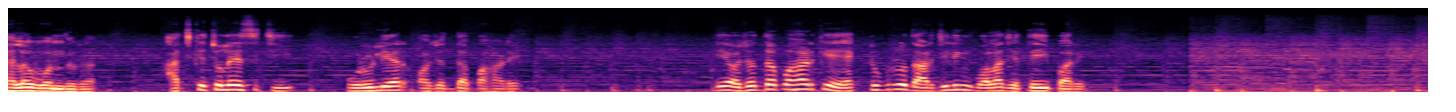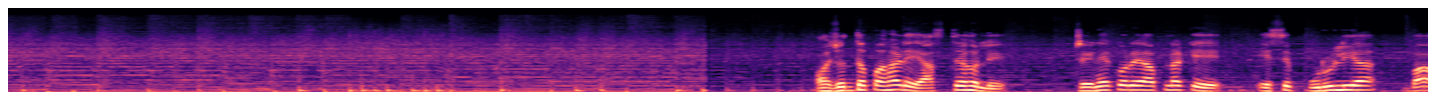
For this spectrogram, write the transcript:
হ্যালো বন্ধুরা, আজকে চলে এসেছি পুরুলিয়ার অযোধ্যা পাহাড়ে। এই অযোধ্যা পাহাড়কে এক টুকরো দার্জিলিং বলা যেতেই পারে। অযোধ্যা পাহাড়ে আসতে হলে ট্রেনে করে আপনাকে এসে পুরুলিয়া বা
